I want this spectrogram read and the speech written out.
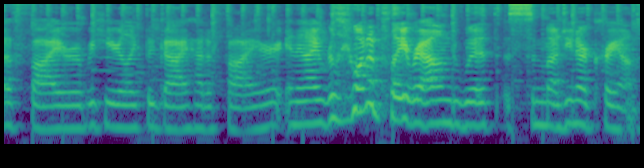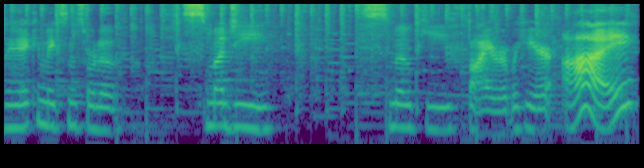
a fire over here like the guy had a fire. And then I really want to play around with smudging our crayons. Maybe I can make some sort of smudgy, smoky fire over here. I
